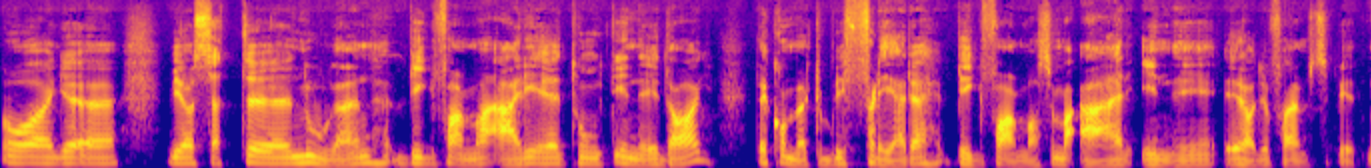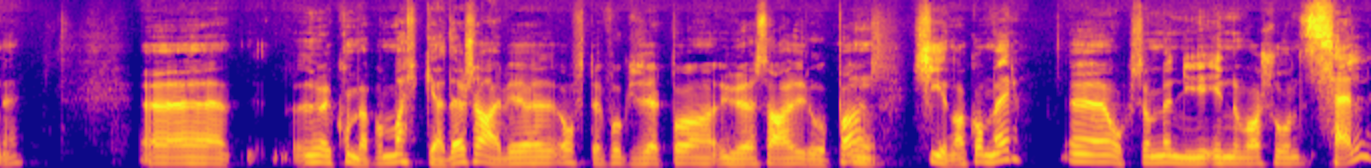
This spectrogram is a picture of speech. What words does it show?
Og vi har sett noen big pharma er tungt inne i dag. Det kommer til å bli flere big pharma som er inne i radiofarmsbitene. Eh, når vi kommer på markeder, så har vi ofte fokusert på USA og Europa. Mm. Kina kommer, eh, også med ny innovasjon selv.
